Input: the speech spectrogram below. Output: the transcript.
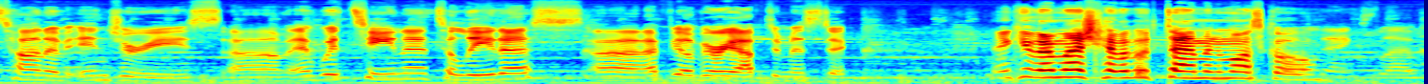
ton of injuries. Um, and with Tina to lead us, uh, I feel very optimistic. Thank you very much. Have a good time in Moscow. Thanks, love.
